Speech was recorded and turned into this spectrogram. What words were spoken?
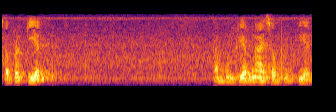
สมพระเกียรติทำบุญเรียบง่ายสมพระเกียรติ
